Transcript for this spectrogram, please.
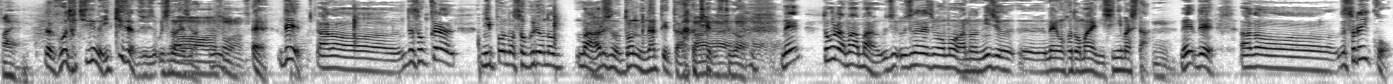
はい。だから国土地理院の一期生なんですよ、うちの親父は。ああ、そうなんですか。ええ。で、あのーで、そこから日本の測量の、まあ、ある種のドンになっていったわけですけどね。ところが、まあまあ、うち、うちの親父ももう、あの、20年ほど前に死にました。んね。で、あのーで、それ以降、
